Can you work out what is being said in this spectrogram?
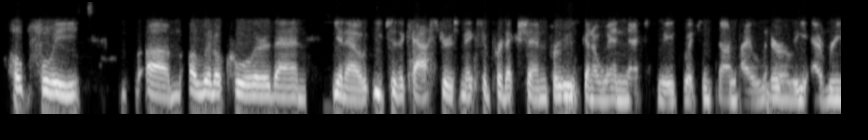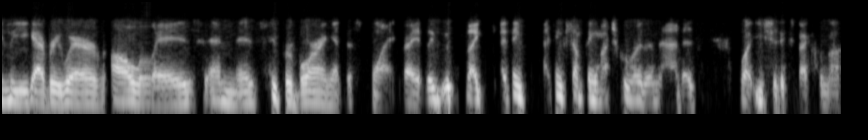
hopefully um, a little cooler than you know each of the casters makes a prediction for who's going to win next week, which is done by literally every league everywhere always, and is super boring at this point, right? Like, like I think I think something much cooler than that is what you should expect from us.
